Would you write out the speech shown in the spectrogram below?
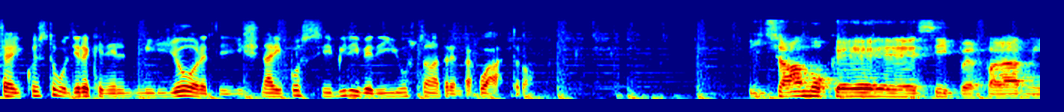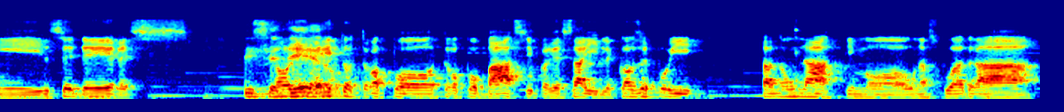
cioè, questo vuol dire che nel migliore degli scenari possibili vedi Houston a 34. Diciamo che sì, per farmi il sedere, il non li metto troppo, troppo bassi perché sai, le cose poi stanno un attimo, una squadra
